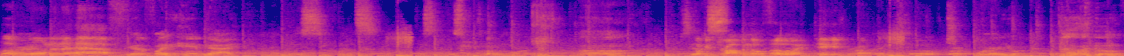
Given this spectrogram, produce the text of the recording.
Level one and a half. You gotta fight hand guy. Remember this sequence. This, this one's a little more. Oh. See Fucking dropping the slow bow, I dig it. Right, so where, where are you on that? Oh,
